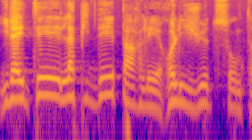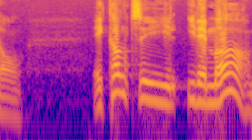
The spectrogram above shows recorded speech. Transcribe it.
Il a été lapidé par les religieux de son temps. Et quand il, est mort,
